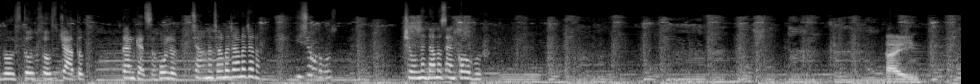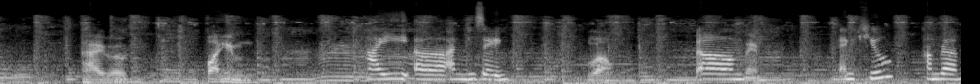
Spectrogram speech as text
Dost Hi. Hi, bro. Fahim. Hi, uh, I'm Wow. Um, thank you. Hamra.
